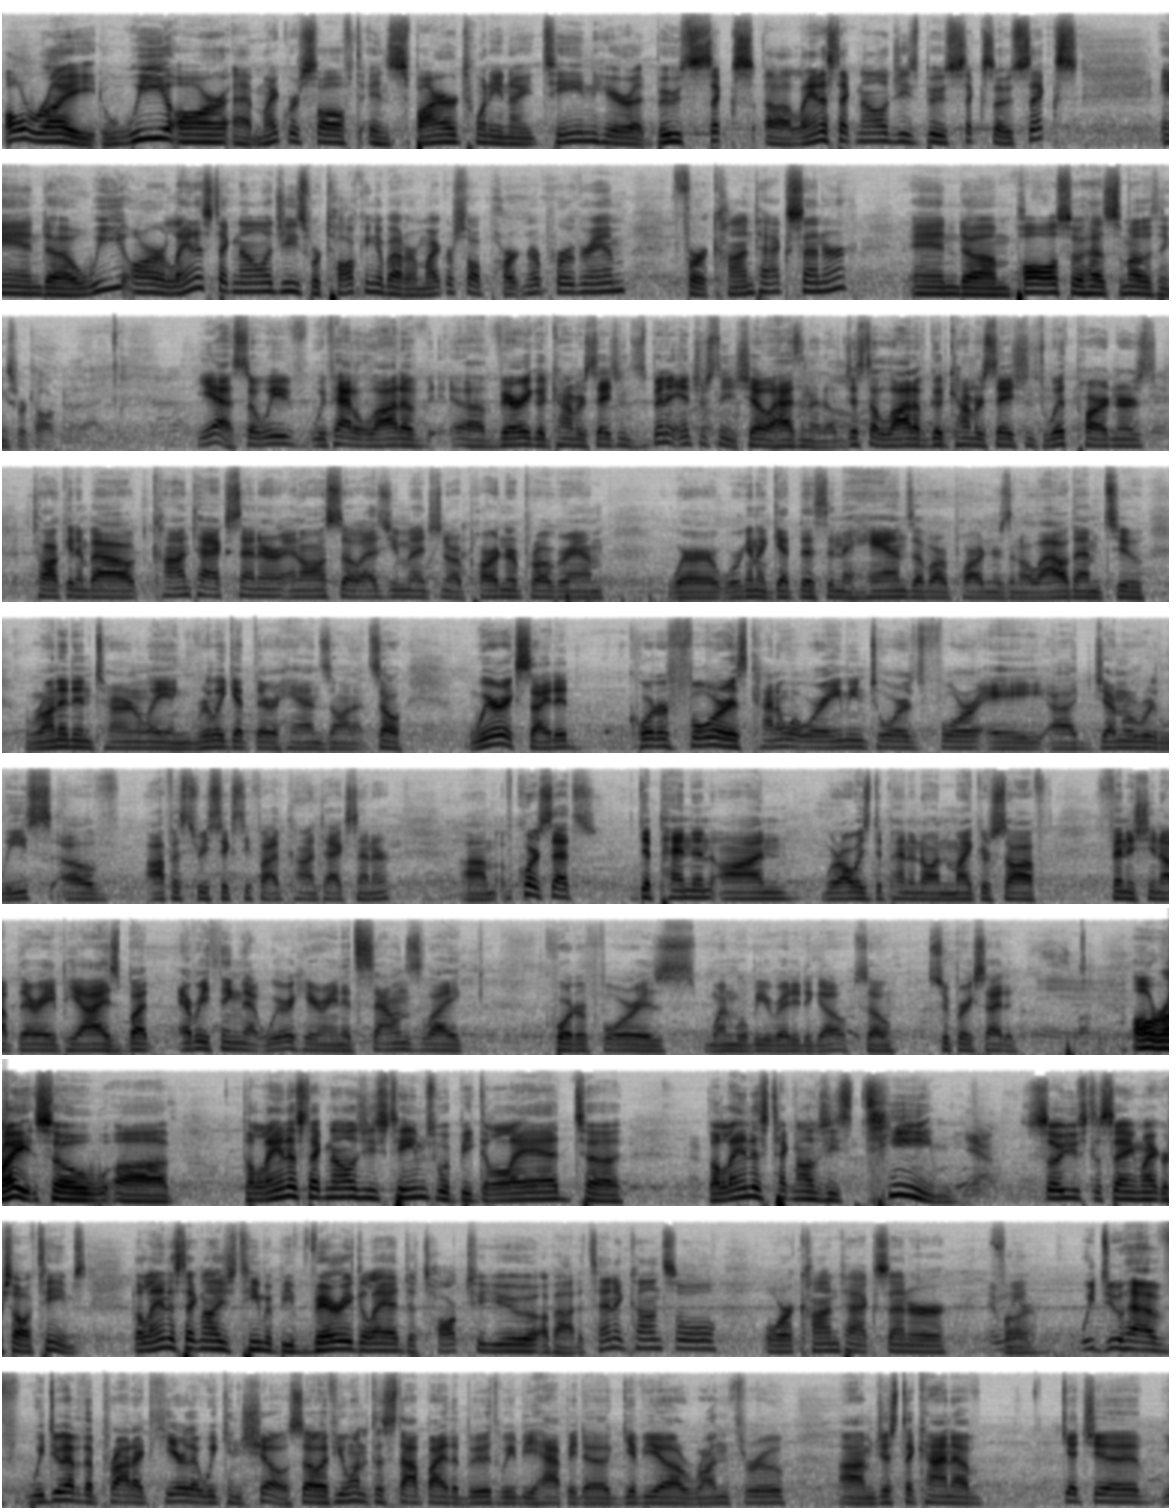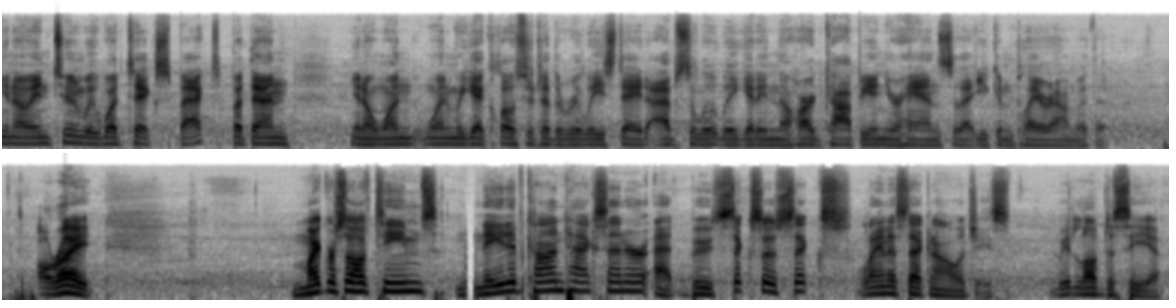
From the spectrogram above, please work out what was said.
All right, we are at Microsoft Inspire 2019 here at booth 6, uh, Technologies booth 606. And uh, we are Landis Technologies. We're talking about our Microsoft Partner Program for Contact Center. And um, Paul also has some other things we're talking about. Yeah, so we've we've had a lot of uh, very good conversations. It's been an interesting show, hasn't it? Just a lot of good conversations with partners, talking about contact center and also, as you mentioned, our partner program, where we're going to get this in the hands of our partners and allow them to run it internally and really get their hands on it. So we're excited. Quarter four is kind of what we're aiming towards for a uh, general release of Office 365 Contact Center. Um, of course, that's dependent on, we're always dependent on Microsoft finishing up their APIs, but everything that we're hearing, it sounds like quarter four is when we'll be ready to go. So super excited. All right, so uh, the Landis Technologies teams would be glad to, the Landis Technologies team, Yeah. so used to saying Microsoft Teams, the Landis Technologies team would be very glad to talk to you about attendant console or a contact center And for. we, we do have we do have the product here that we can show. So if you wanted to stop by the booth, we'd be happy to give you a run through, um, just to kind of get you you know in tune with what to expect. But then you know when when we get closer to the release date, absolutely getting the hard copy in your hands so that you can play around with it. All right. Microsoft Teams Native Contact Center at booth 606, Landis Technologies. We'd love to see you.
